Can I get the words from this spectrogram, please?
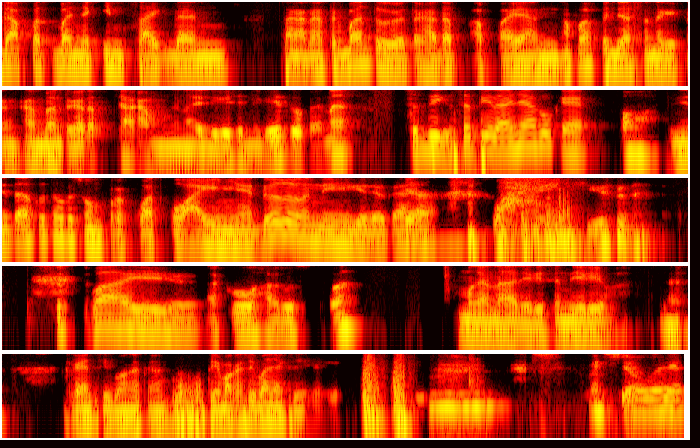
dapat banyak insight dan sangat terbantu ya terhadap apa yang apa penjelasan dari Kang Kamran terhadap cara mengenai diri sendiri itu karena setidaknya aku kayak oh ternyata aku tuh harus memperkuat why-nya dulu nih gitu kan yeah. why why aku harus apa mengenal diri sendiri nah, keren sih banget kan terima kasih banyak sih Masya Allah ya.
